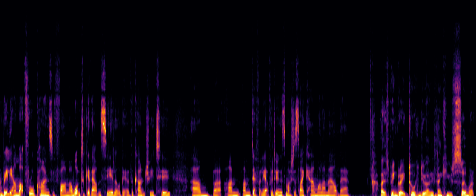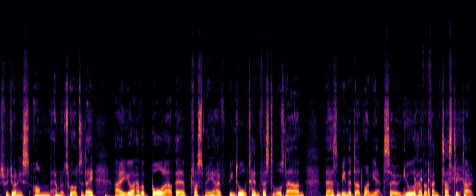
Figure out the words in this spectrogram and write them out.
really I'm up for all kinds of fun. I want to get out and see a little bit of the country too, um, but I'm, I'm definitely up for doing as much as I can while I'm out there. Well, it's been great talking to you, Ali. Thank you so much for joining us on Emirates World today. Uh, you'll have a ball out there. Trust me, I've been to all 10 festivals now and there hasn't been a dud one yet. So you'll have a fantastic time.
